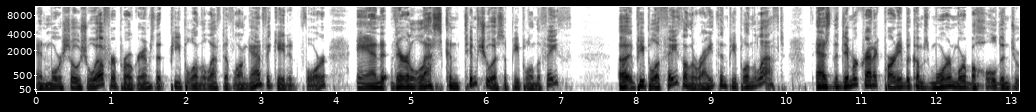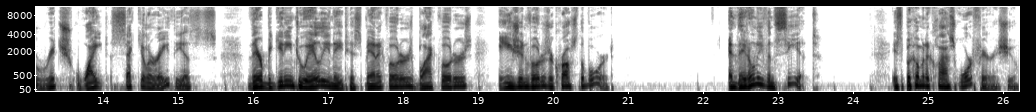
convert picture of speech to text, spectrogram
and more social welfare programs that people on the left have long advocated for. And they're less contemptuous of people on the faith, uh, people of faith on the right than people on the left. As the Democratic Party becomes more and more beholden to rich, white, secular atheists, they're beginning to alienate Hispanic voters, black voters, Asian voters across the board. And they don't even see it. It's becoming a class warfare issue.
